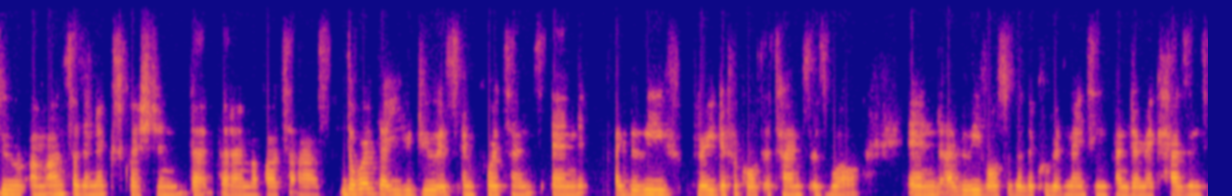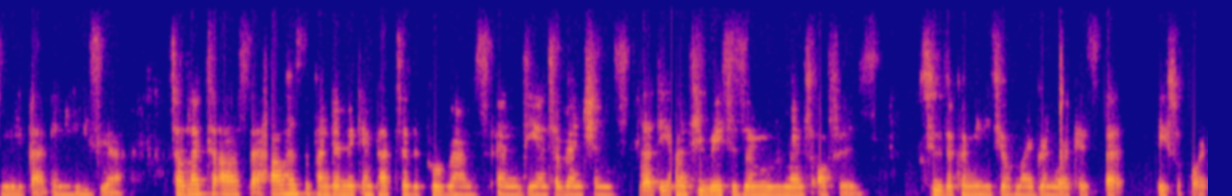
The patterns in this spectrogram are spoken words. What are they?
to um, answer the next question that, that I'm about to ask. The work that you do is important and I believe very difficult at times as well. And I believe also that the COVID 19 pandemic hasn't made that any easier. So I'd like to ask that how has the pandemic impacted the programs and the interventions that the anti-racism movement offers to the community of migrant workers that they support?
